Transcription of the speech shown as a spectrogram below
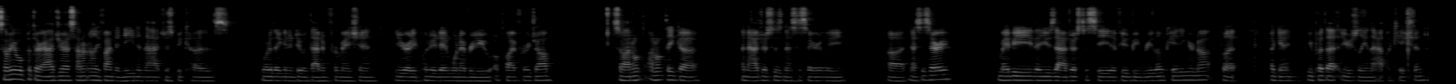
some people put their address. I don't really find a need in that just because what are they going to do with that information? You already put it in whenever you apply for a job. So I don't I don't think uh, an address is necessarily uh, necessary. Maybe they use the address to see if you'd be relocating or not, but again, you put that usually in the application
